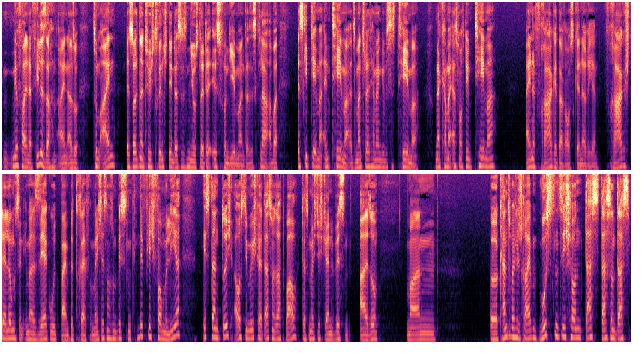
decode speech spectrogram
mir fallen da viele Sachen ein. Also zum einen, es sollte natürlich drinstehen, dass es ein Newsletter ist von jemand, das ist klar. Aber es gibt ja immer ein Thema. Also manche Leute haben ein gewisses Thema. Und dann kann man erstmal auf dem Thema eine Frage daraus generieren. Fragestellungen sind immer sehr gut beim Betreff. Und wenn ich das noch so ein bisschen knifflig formuliere, ist dann durchaus die Möglichkeit, dass man sagt, wow, das möchte ich gerne wissen. Also man äh, kann zum Beispiel schreiben, wussten Sie schon, dass das und das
